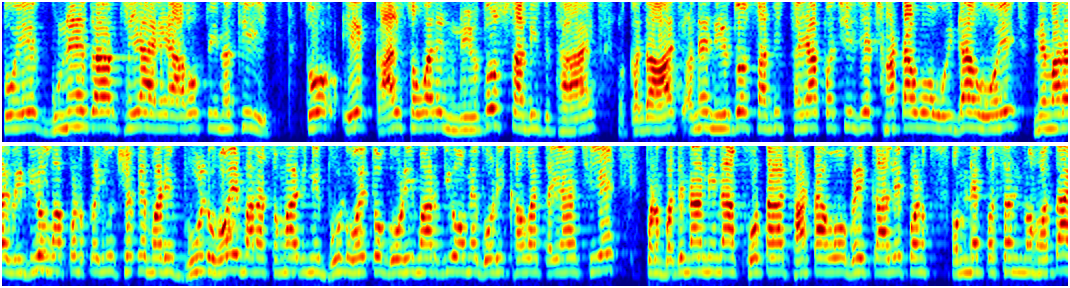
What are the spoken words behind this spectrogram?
તો એ ગુનેગાર થયા એ આરોપી નથી. તો એ કાલ સવારે નિર્દોષ સાબિત થાય. કદાચ અને નિર્દોષ સાબિત થયા પછી જે છાંટાઓ ઉડા હોય, મેં મારા. વિડીયોમાં પણ કહ્યું છે કે મારી ભૂલ હોય, મારા સમાજની ભૂલ હોય તો ગોળી માર દો, અમે ગોળી ખાવા તૈયાર છીએ. પણ બદનામીના ખોટા છાંટાઓ ગઈકાલે પણ અમને પસંદ નહોતા.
